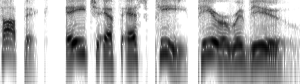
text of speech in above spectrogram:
Topic: HFSP peer review.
